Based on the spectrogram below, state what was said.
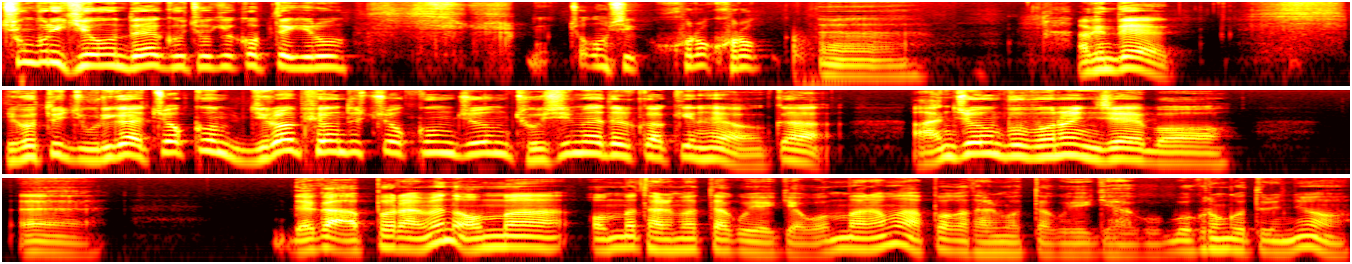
충분히 귀여운데? 그 조개 껍데기로 조금씩 호록호록. 예. 아, 근데 이것도 우리가 조금, 이런 표현도 조금 좀 조심해야 될 것 같긴 해요. 그러니까 안 좋은 부분은 이제 뭐, 예. 내가 아빠라면 엄마, 엄마 닮았다고 얘기하고, 엄마라면 아빠가 닮았다고 얘기하고, 뭐 그런 것들은요.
